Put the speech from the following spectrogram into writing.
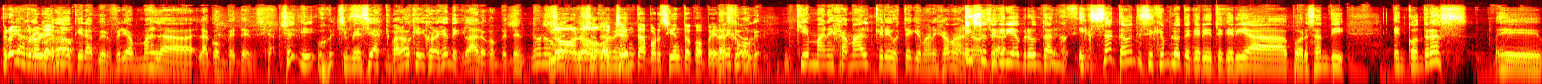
Pero hay un problema. que era preferían más la, la competencia. Yo- y- si me decías, ¿para vos qué dijo la gente? Claro, competencia. No, no, No, yo no, también. 80% Pero es cooperación. como que, ¿quién maneja mal cree usted que maneja mal? no? Eso O sea, te quería preguntar. Exactamente ese ejemplo te quería, te quería por Santi. ¿Encontrás eh,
